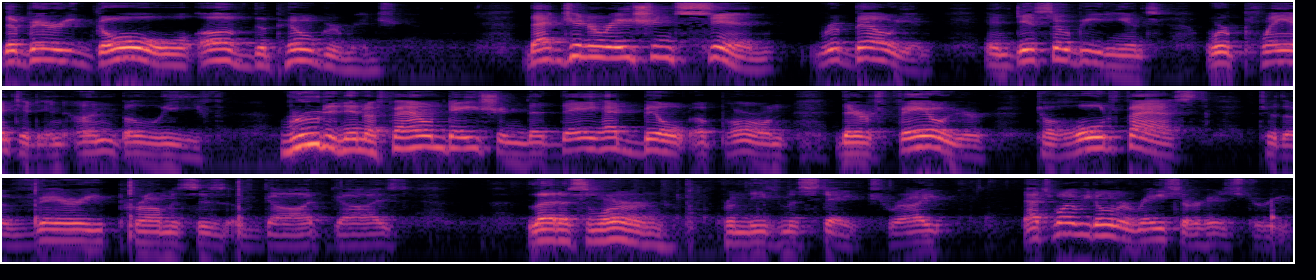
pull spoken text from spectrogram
the very goal of the pilgrimage. That generation's sin, rebellion, and disobedience were planted in unbelief rooted in a foundation that they had built upon their failure to hold fast to the very promises of God, guys. Let us learn from these mistakes, right? That's why we don't erase our history.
